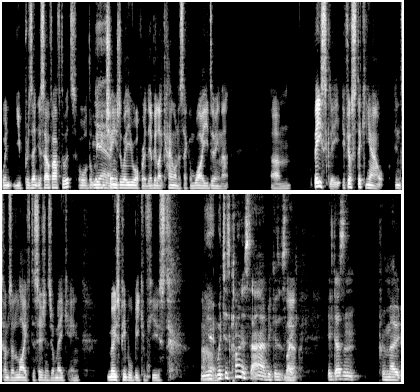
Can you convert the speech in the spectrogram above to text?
when you present yourself afterwards or the, if Yeah. you change the way you operate they'll be like hang on a second why are you doing that um basically if you're sticking out in terms of life decisions you're making most people will be confused yeah, Um, which is kind of sad because it's yeah. like it doesn't promote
